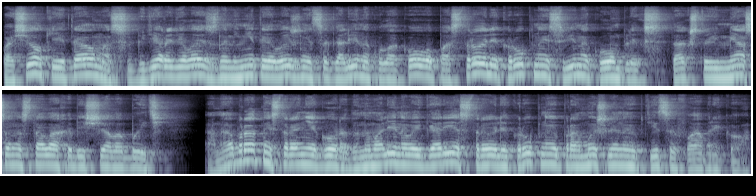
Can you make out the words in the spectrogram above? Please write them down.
В поселке Италмас, где родилась знаменитая лыжница Галина Кулакова, построили крупный свинокомплекс, так что и мясо на столах обещало быть. А на обратной стороне города, на Малиновой горе, строили крупную промышленную птицефабрику.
